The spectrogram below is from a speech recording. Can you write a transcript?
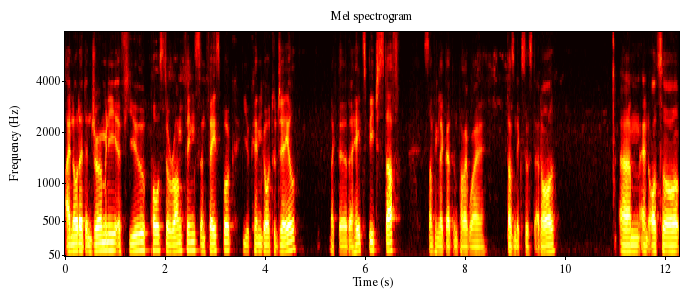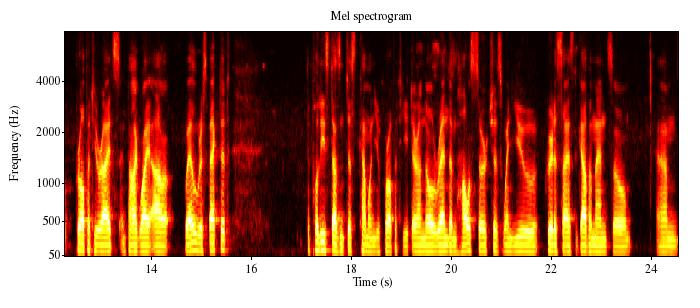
I know that in Germany, if you post the wrong things on Facebook, you can go to jail, like the, the hate speech stuff. Something like that in Paraguay doesn't exist at all. Um, and also, property rights in Paraguay are well respected the police doesn't just come on your property. There are no random house searches when you criticize the government. So um,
